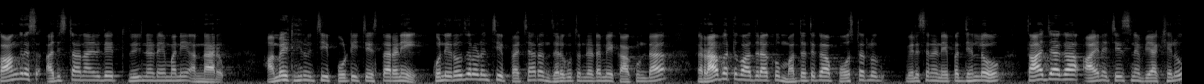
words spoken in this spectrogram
కాంగ్రెస్ అధిష్టానానిదే తుదినడేమని అన్నారు. అమేఠీ నుంచి పోటీ చేస్తారని కొన్ని రోజుల నుంచి ప్రచారం జరుగుతుండటమే కాకుండా రాబర్ట్ వాద్రాకు మద్దతుగా పోస్టర్లు వెలిసిన నేపథ్యంలో తాజాగా ఆయన చేసిన వ్యాఖ్యలు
